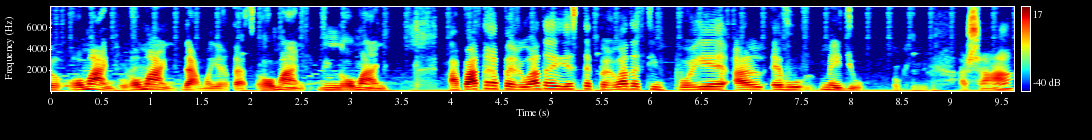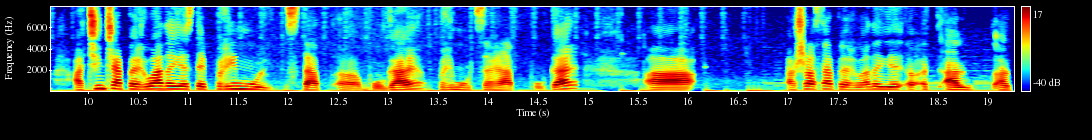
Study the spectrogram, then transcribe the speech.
romani, romani, romani, da, mă iertați, romani, vin romani. A patra perioadă este perioada timpurie al Evul Mediu. Okay. Așa. A cincea perioadă este primul stat uh, bulgar, primul țărat bulgar. A, a șasea perioadă e, uh, al, a,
